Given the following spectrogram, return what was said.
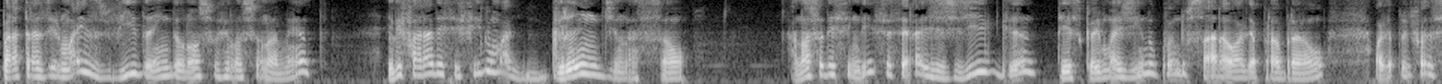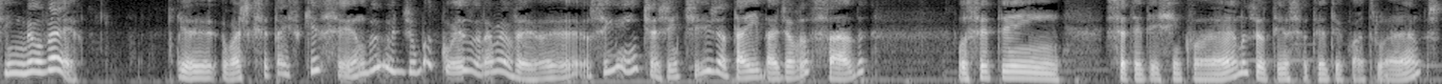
para trazer mais vida ainda ao nosso relacionamento, ele fará desse filho uma grande nação. A nossa descendência será gigantesca. Eu imagino quando Sara olha para Abraão, olha para ele e fala assim: Meu velho, é, eu acho que você está esquecendo de uma coisa, né, meu velho? É o seguinte: a gente já está em idade avançada, você tem 75 anos, eu tenho 74 anos,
